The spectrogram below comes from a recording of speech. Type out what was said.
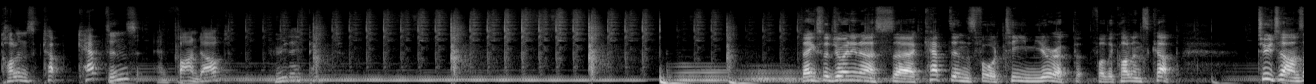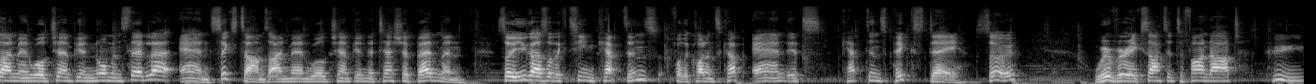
Collins Cup captains and find out who they've picked. Thanks for joining us, uh, captains for Team Europe for the Collins Cup. Two times Ironman World Champion Normann Stadler and six times Ironman World Champion Natascha Badmann. So you guys are the team captains for the Collins Cup and it's Captain's Picks Day. So we're very excited to find out who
